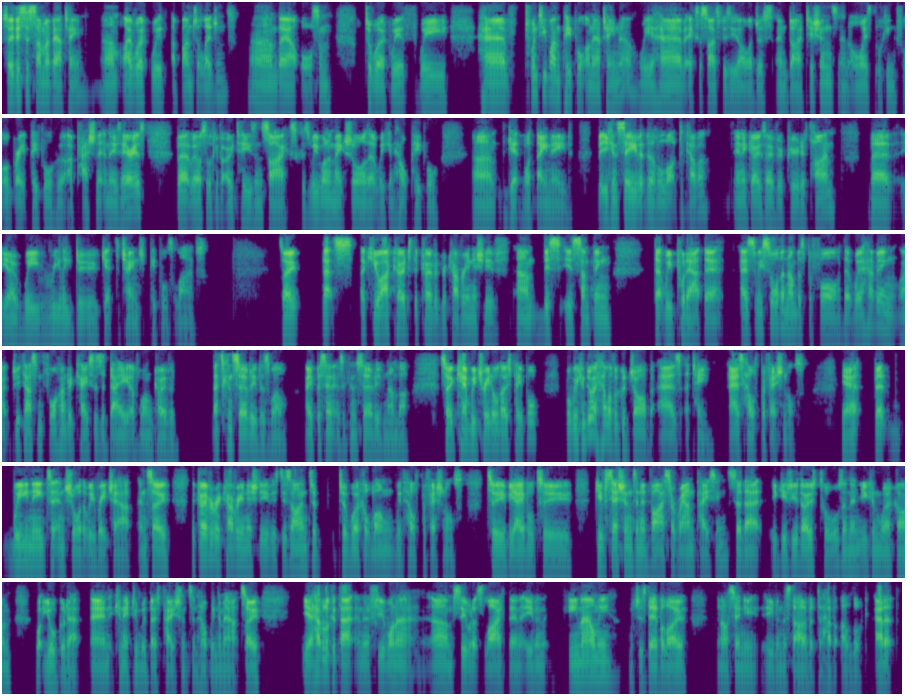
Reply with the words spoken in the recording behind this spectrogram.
So this is some of our team. Um, I work with a bunch of legends. Um, they are awesome to work with. We have 21 people on our team now. We have exercise physiologists and dietitians, and always looking for great people who are passionate in these areas. But we're also looking for OTs and psychs because we want to make sure that we can help people um, get what they need. But you can see that there's a lot to cover, and it goes over a period of time. But you know, we really do get to change people's lives. So that's a QR code to the COVID Recovery Initiative. Um, this is something that we put out there. As we saw the numbers before, that we're having like 2,400 cases a day of long COVID. That's conservative as well. 8% is a conservative number. So, can we treat all those people? Well, we can do a hell of a good job as a team, as health professionals. Yeah, but we need to ensure that we reach out. And so the COVID Recovery Initiative is designed to, to work along with health professionals to be able to give sessions and advice around pacing so that it gives you those tools and then you can work on what you're good at and connecting with those patients and helping them out. So, yeah, have a look at that. And if you want to um, see what it's like, then even email me, which is there below, and I'll send you even the start of it to have a look at it.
